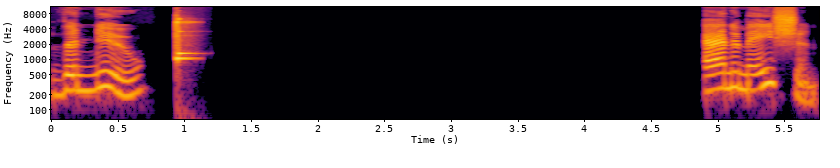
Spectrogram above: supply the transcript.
The new animation.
